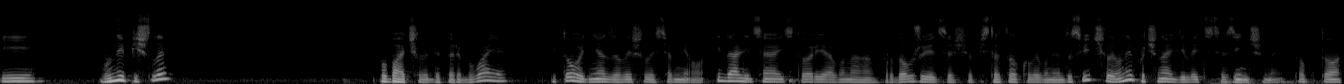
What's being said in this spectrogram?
І вони пішли, побачили, де перебуває, і того дня залишилися в нього. І далі ця історія вона продовжується, що після того, коли вони досвідчили, вони починають ділитися з іншими. Тобто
